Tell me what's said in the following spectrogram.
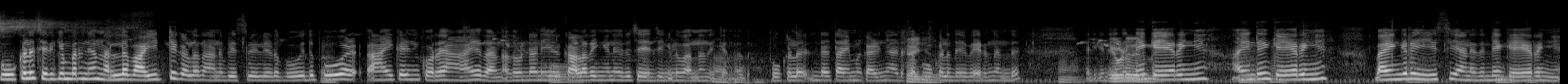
പൂക്കൾ ശരിക്കും പറഞ്ഞാൽ നല്ല വൈറ്റ് കളറാണ് പീസ് ലില്ലിയുടെ പൂ. ഇത് പൂ ആയിക്കഴിഞ്ഞ് കുറേ ആയതാണ്. അതുകൊണ്ടാണ് ഈ ഒരു കളർ ഇങ്ങനെ ഒരു ചേഞ്ചിങ്ങിൽ വന്ന് നിൽക്കുന്നത് പൂക്കളുടെ ടൈം കഴിഞ്ഞ് അടുത്ത പൂക്കൾ ഇതേ വരുന്നുണ്ട്. ഇതിന്റെയും ഇതിന്റെയും കെയറിങ് അതിന്റെയും കെയറിങ് ഭയങ്കര ഈസിയാണ് ഇതിന്റെയും കെയറിങ്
